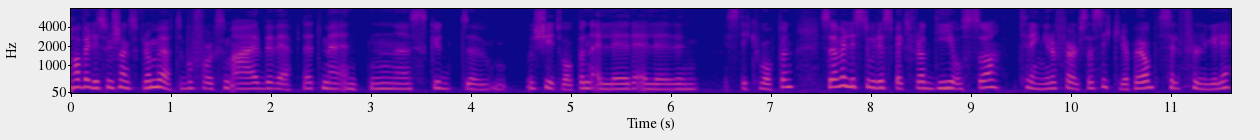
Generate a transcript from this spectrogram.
har veldig stor sjanse for å møte på folk som er bevæpnet med enten eh, skudd, eh, skytevåpen eller, eller stikkvåpen. Så jeg har veldig stor respekt for at de også trenger å føle seg sikre på jobb, selvfølgelig.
